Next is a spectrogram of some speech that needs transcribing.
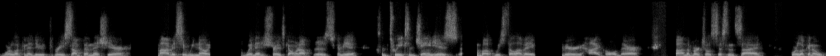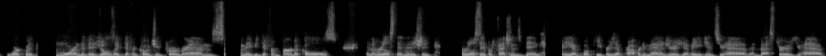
we're looking to do three something this year. Obviously, we know with interest rates going up, there's going to be some tweaks and changes, but we still have a very high goal there. On the virtual assistant side, we're looking to work with more individuals, like different coaching programs, maybe different verticals in the real estate industry. The real estate profession is big. You have bookkeepers, you have property managers, you have agents, you have investors, you have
